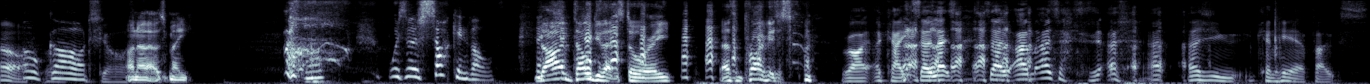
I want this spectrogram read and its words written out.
oh, Oh god, God. Oh no, that was me. was there a sock involved? No, I've told you that story. That's a private. story. Right. Okay. So let's. So um, as, as as you can hear, folks,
